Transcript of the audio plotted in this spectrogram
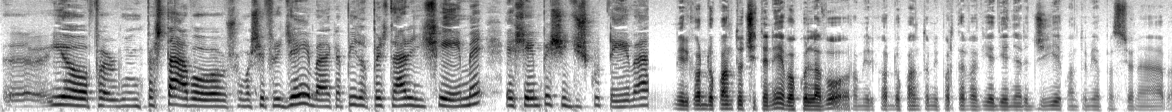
eh, io impastavo, insomma si friggeva, capito, per stare insieme e sempre si discuteva. Mi ricordo quanto ci tenevo a quel lavoro, mi ricordo quanto mi portava via di energie, quanto mi appassionava.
